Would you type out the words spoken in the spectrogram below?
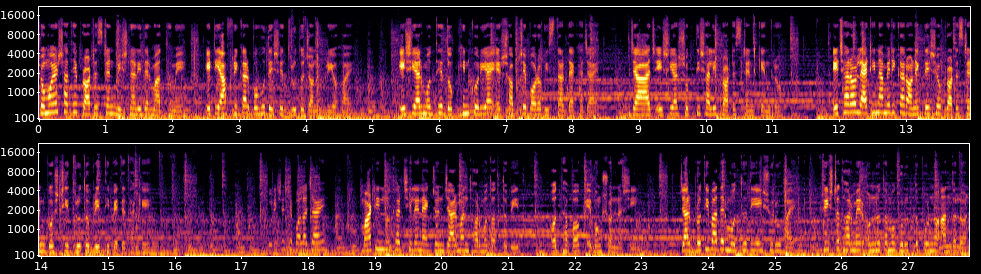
সময়ের সাথে প্রটেস্ট্যান্ট মিশনারিদের মাধ্যমে এটি আফ্রিকার বহু দেশে দ্রুত জনপ্রিয় হয়। এশিয়ার মধ্যে দক্ষিণ কোরিয়ায় এর সবচেয়ে বড় বিস্তার দেখা যায়, যা আজ এশিয়ার শক্তিশালী প্রটেস্ট্যান্ট কেন্দ্র। এছাড়াও ল্যাটিন আমেরিকার অনেক দেশেও প্রটেস্ট্যান্ট গোষ্ঠী দ্রুত বৃদ্ধি পেতে থাকে। পরিশেষে বলা যায় মার্টিন লুথার ছিলেন একজন জার্মান ধর্মতত্ত্ববিদ, অধ্যাপক এবং সন্ন্যাসী, যার প্রতিবাদের মধ্য দিয়েই শুরু হয় খ্রিস্ট ধর্মের অন্যতম গুরুত্বপূর্ণ আন্দোলন,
